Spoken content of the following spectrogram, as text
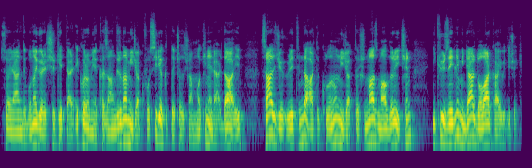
söylendi. Buna göre şirketler ekonomiye kazandırılamayacak fosil yakıtla çalışan makineler dahil sadece üretimde artık kullanılmayacak taşınmaz malları için 250 milyar dolar kaybedecek.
